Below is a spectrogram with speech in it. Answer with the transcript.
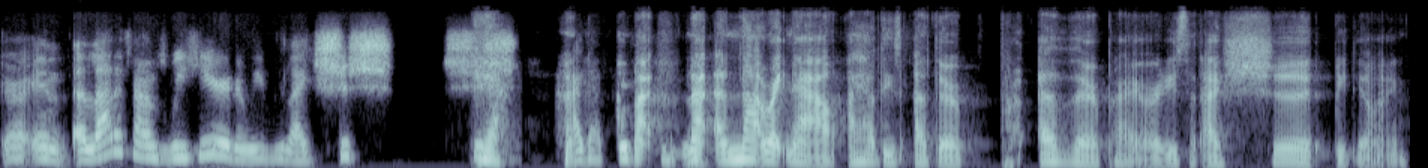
Girl, and a lot of times we hear it and we be like, "Shush, shush." Yeah. I got not, not, not right now. I have these other other priorities that I should be doing.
